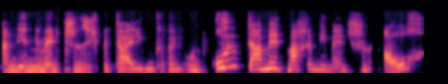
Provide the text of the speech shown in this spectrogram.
an denen die Menschen sich beteiligen können. Und, und damit machen die Menschen auch,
